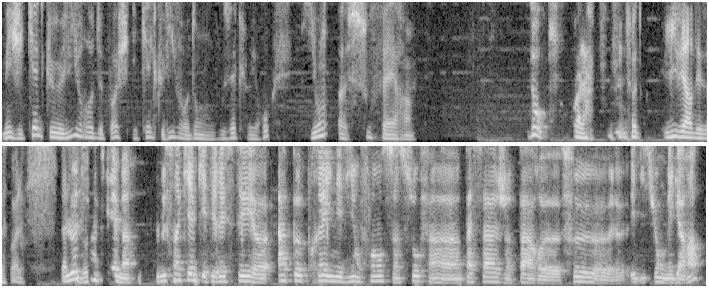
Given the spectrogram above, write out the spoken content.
Mais j'ai quelques livres de poche et quelques livres dont vous êtes le héros qui ont euh, souffert. Donc, voilà, l'hiver des voilà. Là, le cinquième, le cinquième qui était resté euh, à peu près inédit en France, hein, sauf un passage par euh, Feu édition Mégara,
